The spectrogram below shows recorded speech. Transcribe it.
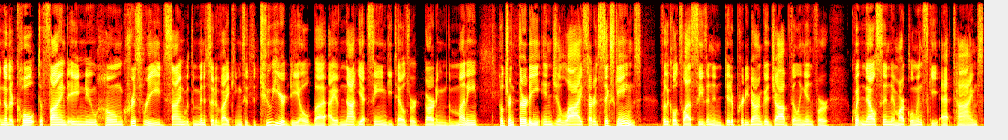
Another Colt to find a new home. Chris Reed signed with the Minnesota Vikings. It's a two year deal, but I have not yet seen details regarding the money. He'll turn 30 in July. Started six games for the Colts last season and did a pretty darn good job filling in for Quenton Nelson and Mark Glowinski at times.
